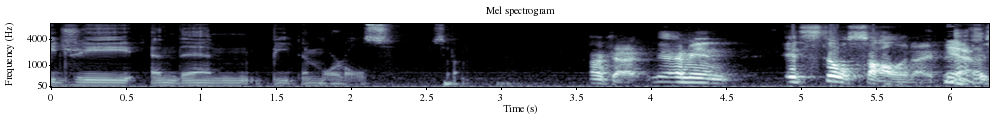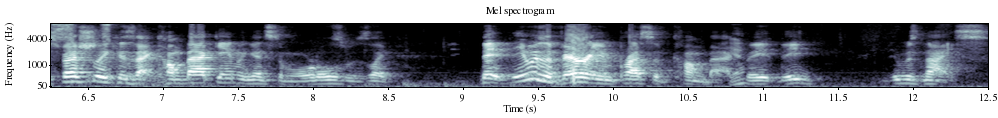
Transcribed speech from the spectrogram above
EG, and then beat Immortals. So Okay, I mean it's still solid. I think, Yeah. Especially because that comeback game against Immortals was like, they, it was a very impressive comeback. Yeah. They they it was nice.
